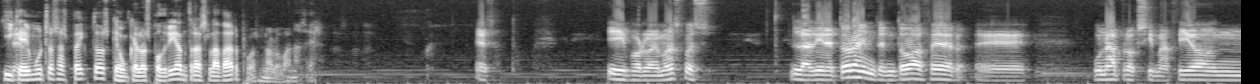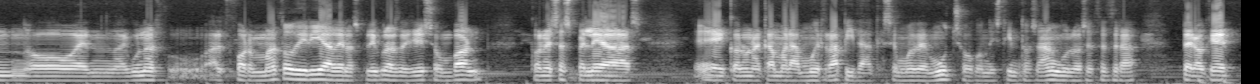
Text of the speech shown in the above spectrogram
y Sí. que hay muchos aspectos que aunque los podrían trasladar, pues no lo van a hacer. Exacto. Y por lo demás, pues la directora intentó hacer eh, una aproximación o en algunas al formato diría de las películas de Jason Bourne con esas peleas eh, con una cámara muy rápida que se mueve mucho con distintos ángulos etcétera pero que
